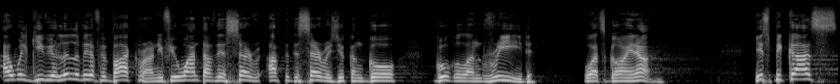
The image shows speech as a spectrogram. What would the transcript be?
I will give you a little bit of a background. If you want after the, after the service, you can go Google and read what's going on. It's because,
